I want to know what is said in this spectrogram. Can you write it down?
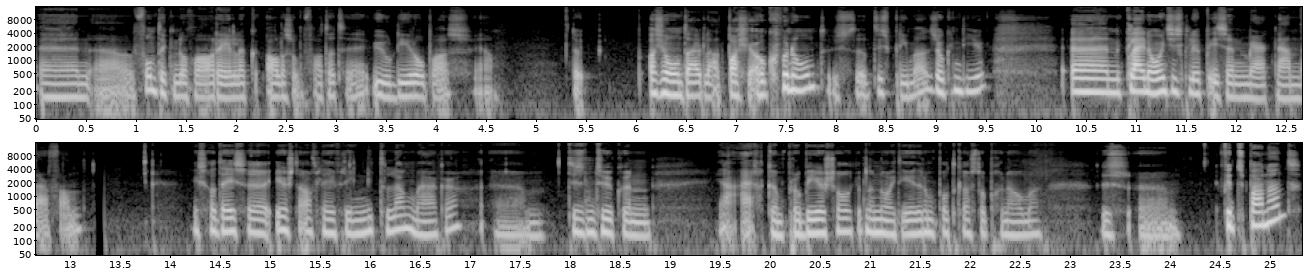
En uh, vond ik nog wel redelijk allesomvattend. Hè. Uw dieroppas. Ja. Als je een hond uitlaat, pas je ook op een hond. Dus dat is prima. Dat is ook een dier. En Kleine Hondjesclub is een merknaam daarvan. Ik zal deze eerste aflevering niet te lang maken. Um, het is natuurlijk een, ja, eigenlijk een probeersel. Ik heb nog nooit eerder een podcast opgenomen. Dus ehm, ik vind het spannend.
